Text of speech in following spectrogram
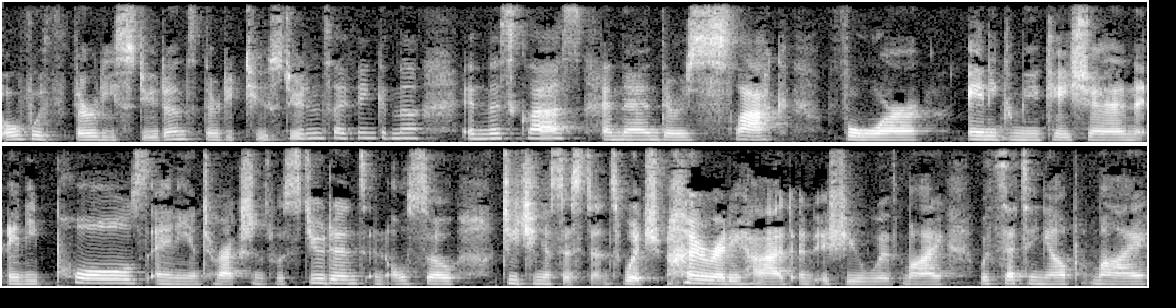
over 30 students 32 students i think in the in this class. And then there's slack for any communication, any polls, any interactions with students, and also teaching assistants, which I already had an issue with my with setting up my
